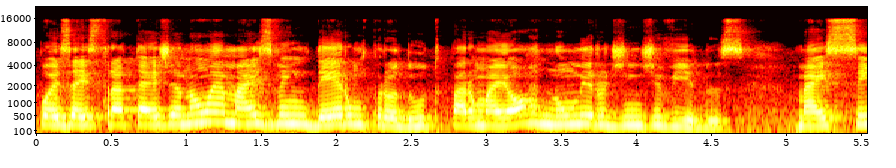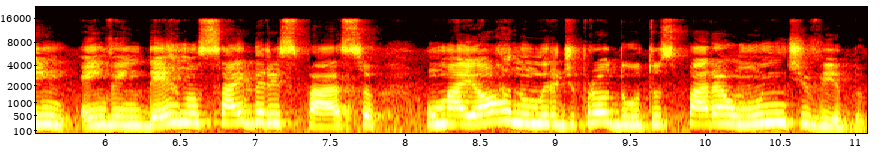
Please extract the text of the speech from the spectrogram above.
pois a estratégia não é mais vender um produto para o maior número de indivíduos, mas sim em vender no cyberespaço o maior número de produtos para um indivíduo.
